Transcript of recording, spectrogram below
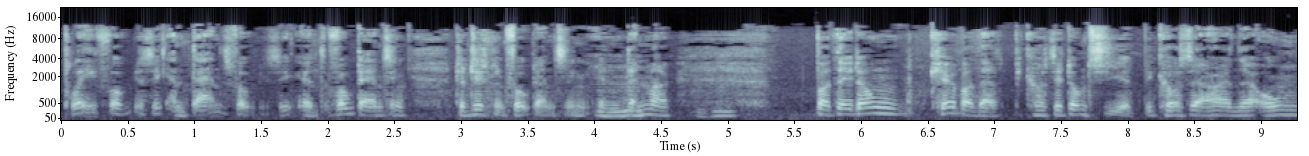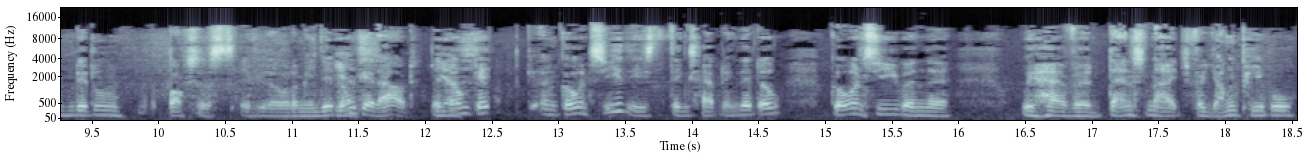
play folk music and dance folk music, uh, folk dancing, traditional folk dancing in mm-hmm. Denmark. Mm-hmm. But they don't care about that because they don't see it because they are in their own little boxes, if you know what I mean. They yes. don't get out. They yes. don't get and go and see these things happening. They don't go and see when the, we have uh, dance nights for young people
